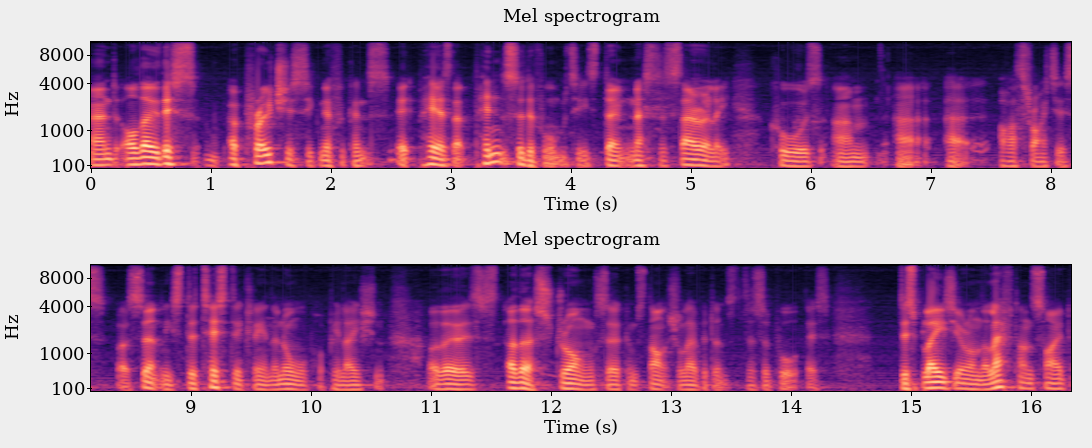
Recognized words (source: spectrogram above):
And although this approaches significance, it appears that pincer deformities don't necessarily cause um, uh, uh, arthritis, certainly statistically in the normal population, although there's other strong circumstantial evidence to support this. Dysplasia on the left-hand side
